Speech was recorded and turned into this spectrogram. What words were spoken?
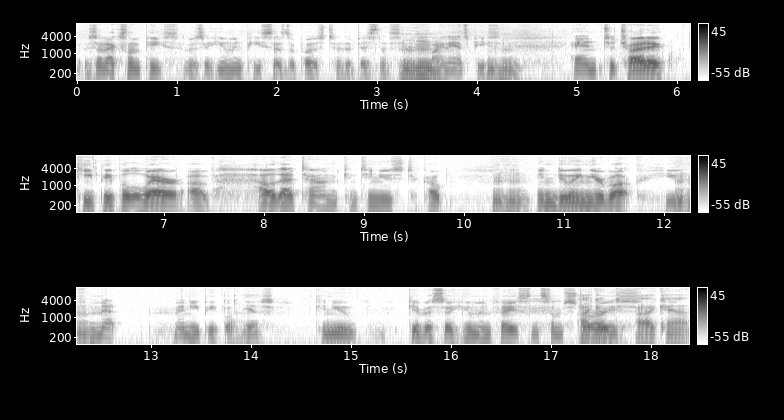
it was an excellent piece. It was a human piece as opposed to the business or mm-hmm. finance piece. Mm-hmm. And to try to keep people aware of how that town continues to cope. Mm-hmm. In doing your book, you've mm-hmm. met many people. Yes. Can you give us a human face and some stories? I can.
